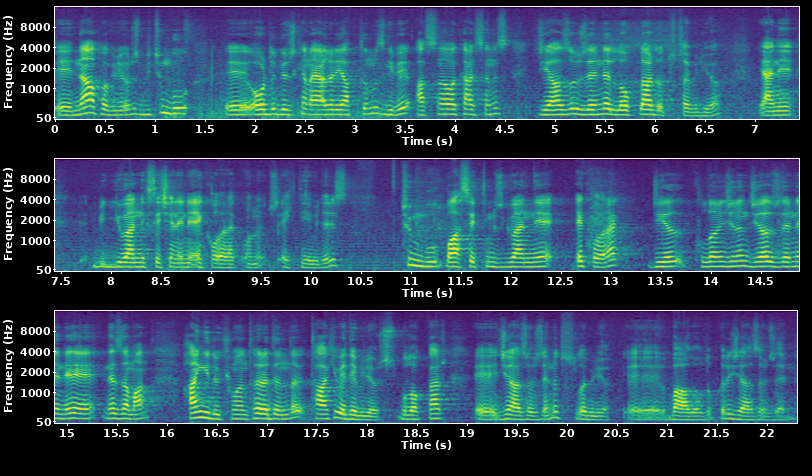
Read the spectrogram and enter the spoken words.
E, ne yapabiliyoruz? Bütün bu e, orada gözüken ayarları yaptığımız gibi aslına bakarsanız cihazlar üzerinde loglar da tutabiliyor. Yani bir güvenlik seçeneğine ek olarak onu ekleyebiliriz. Tüm bu bahsettiğimiz güvenliğe ek olarak cihaz, kullanıcının cihaz üzerine ne, ne zaman hangi dokümanı taradığını da takip edebiliyoruz. Bu loglar e, cihazlar üzerinde tutulabiliyor, e, bağlı oldukları cihazlar üzerinde.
